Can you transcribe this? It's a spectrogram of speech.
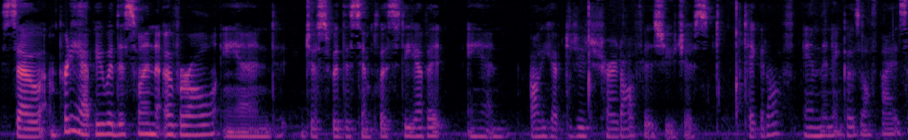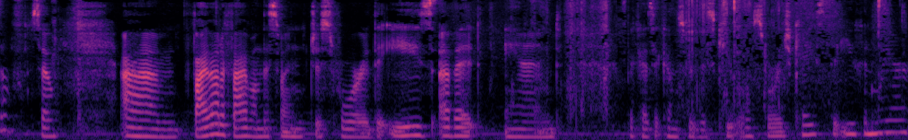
So I'm pretty happy with this one overall and just with the simplicity of it. And all you have to do to turn it off is you just take it off and then it goes off by itself. So um, five out of five on this one just for the ease of it and because it comes with this cute little storage case that you can wear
